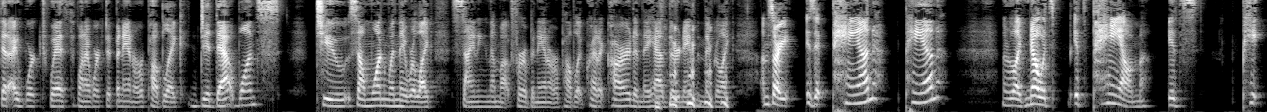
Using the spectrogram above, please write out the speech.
that I worked with when I worked at Banana Republic did that once to someone when they were like signing them up for a Banana Republic credit card and they had their name and they were like, "I'm sorry, is it Pan? Pan?" And they're like, "No, it's it's Pam. It's P-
